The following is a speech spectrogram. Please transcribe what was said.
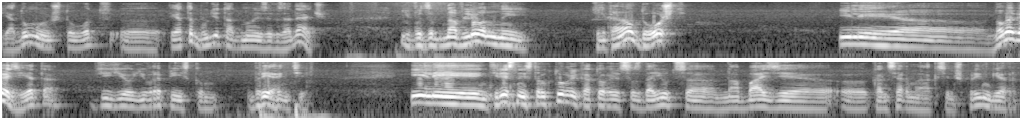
Я думаю, что вот это будет одной из их задач. И возобновленный телеканал «Дождь» или «Новая газета» в ее европейском варианте – или интересные структуры, которые создаются на базе э, концерна Аксель Шпрингер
